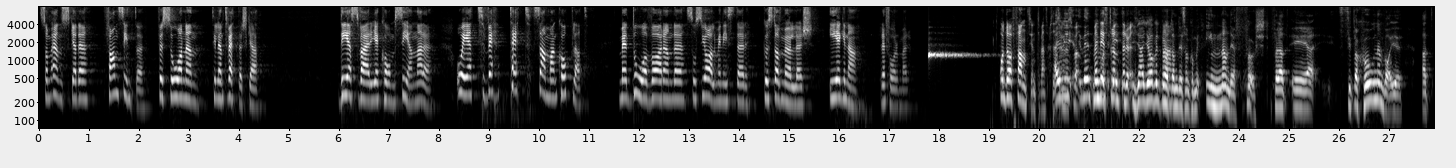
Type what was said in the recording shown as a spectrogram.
som önskade fanns inte för sonen till en tvätterska det Sverige kom senare och är tätt sammankopplat med dåvarande socialminister Gustav Möllers egna reformer. Och då fanns ju inte vänta, Men vi det struntar du i. Ja, jag vill prata Ja. om det som kommer innan det först. För att eh, situationen var ju att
